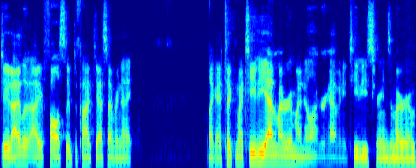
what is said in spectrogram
dude, I I fall asleep to podcasts every night. Like I took my TV out of my room. I no longer have any TV screens in my room.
